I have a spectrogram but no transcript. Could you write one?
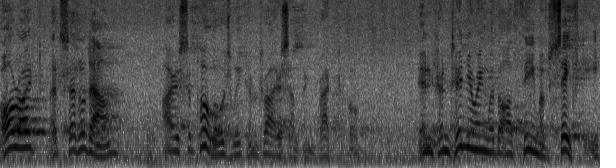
All right, let's settle down. I suppose we can try something practical. In continuing with our theme of safety,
